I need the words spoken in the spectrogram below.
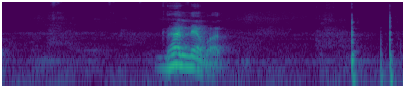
धन्यवाद.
